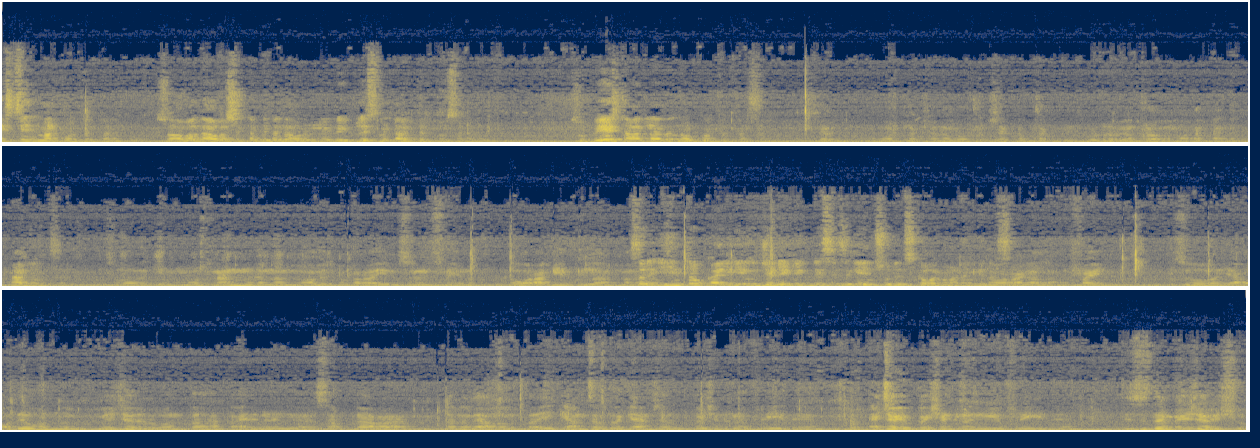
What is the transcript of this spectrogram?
ಎಕ್ಸ್ಚೇಂಜ್ ಮಾಡ್ಕೊಂತಿರ್ತಾರೆ. ಸೊ ಅವಾಗ ಅವಶ್ಯಕತೆ ಬಿದ್ದಾಗ ಅವರಲ್ಲಿ ರಿಪ್ಲೇಸ್ಮೆಂಟ್ ಆಗ್ತಿರ್ತಾರೆ ಸರ್ ಸೊ ವೇಸ್ಟ್ ಆಗ್ಲಾರ ನೋಡ್ಕೊಂತಿರ್ತಾರೆ ಸರ್ ಮೂವತ್ತು ಲಕ್ಷ ನಲ್ವತ್ತು ಲಕ್ಷ ಖರ್ಚಾಗ್ತದೆ. ದೊಡ್ಡ ವ್ಯವಹಾರ ಮಾಡೋಕ್ಕಾಗಲ್ಲ. ಅದೊಂದು ಸರ್. ಸೊ ಅದಕ್ಕೆ ಮೋಸ್ಟ್ ನನ್ನ ನನ್ನ ನಾಲೆಜ್ ಪ್ರಕಾರ ಇನ್ಸೂರೆನ್ಸ್ ಏನು ಕವರ್ ಆಗ್ಲಿಕ್ಕಿಲ್ಲ. ಸರ್ ಇಂಥವು ಕಾಯಿಲೆಗೆ ಜೆನೆಟಿಕ್ ಡಿಸೀಸ್ಗೆ ಇನ್ಶೂರೆನ್ಸ್ ಕವರ್ ಮಾಡಂಗಿಲ್ಲ ಕವರ್ ಆಗಲ್ಲ. ಫೈನ್ ಸೊ ಯಾವುದೇ ಒಂದು ಮೇಜರ್ ಇರುವಂತಹ ಕಾಯಿಲೆಗಳಿಗೆ ಸರ್ಕಾರ ತನ್ನದೇ ಆದಂತಹ ಈ ಕ್ಯಾನ್ಸರ್ ಕ್ಯಾನ್ಸರ್ ಪೇಷಂಟ್ಗಳಿಗೆ ಫ್ರೀ ಇದೆ. ಎಚ್ ಐ ವಿ ಪೇಷಂಟ್ಗಳಿಗೆ ಫ್ರೀ ಇದೆ. This is the major issue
